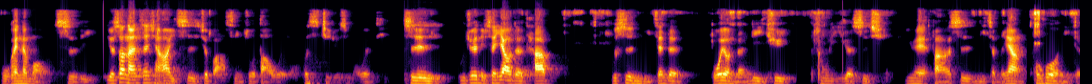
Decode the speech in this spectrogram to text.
不会那么吃力。有时候男生想要一次就把事情做到位，或是解决什么问题，是我觉得女生要的，她不是你真的多有能力去处理一个事情，因为反而是你怎么样透过你的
